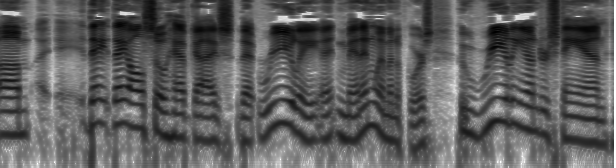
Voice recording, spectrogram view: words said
Um, they they also have guys that really, men and women, of course, who really understand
